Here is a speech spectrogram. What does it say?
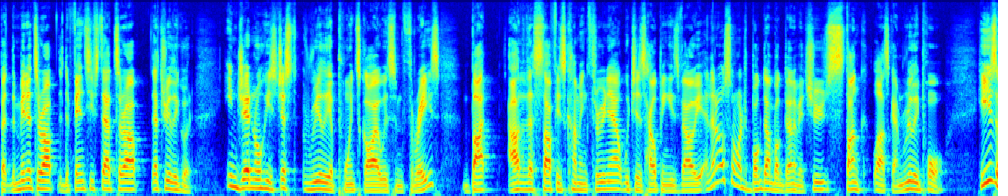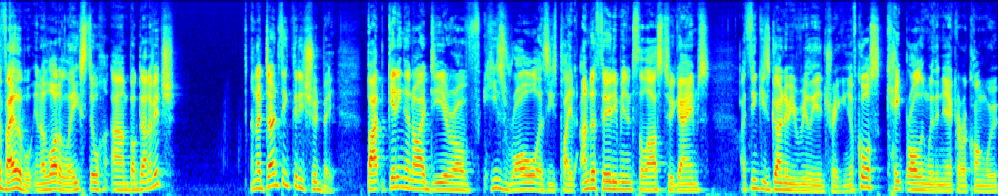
But the minutes are up, the defensive stats are up. That's really good. In general, he's just really a points guy with some threes, but other stuff is coming through now, which is helping his value. And then I also watch Bogdan Bogdanovic, who stunk last game, really poor. He is available in a lot of leagues still, um, Bogdanovic, and I don't think that he should be. But getting an idea of his role as he's played under 30 minutes the last two games, I think he's going to be really intriguing. Of course, keep rolling with Onyeka Okongwu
